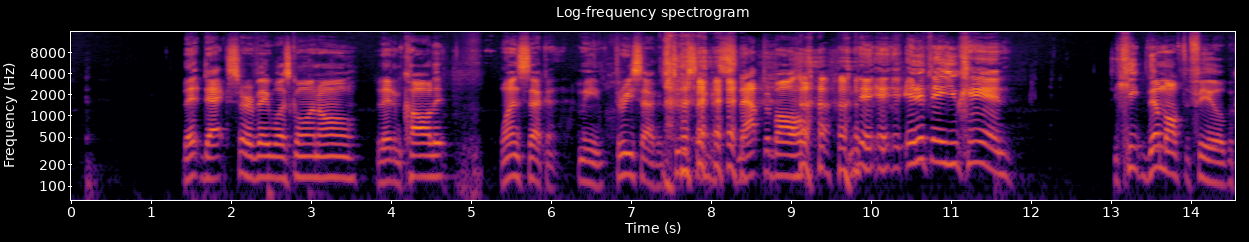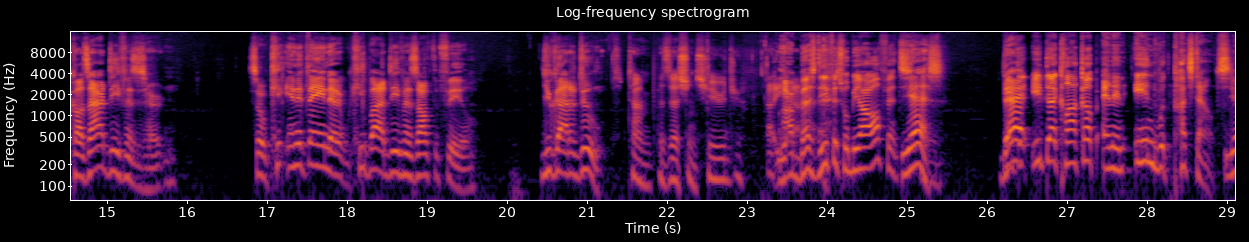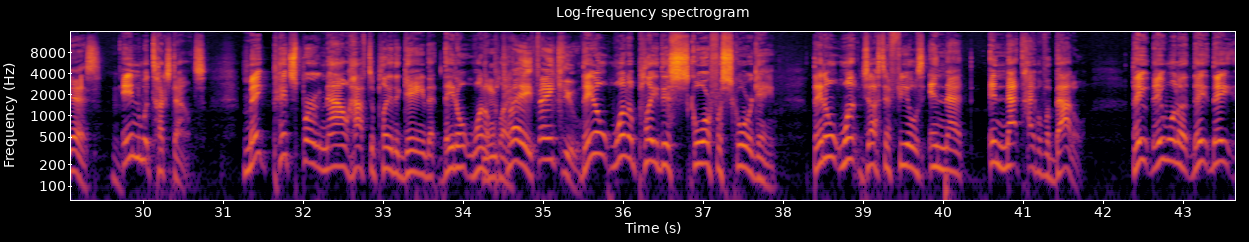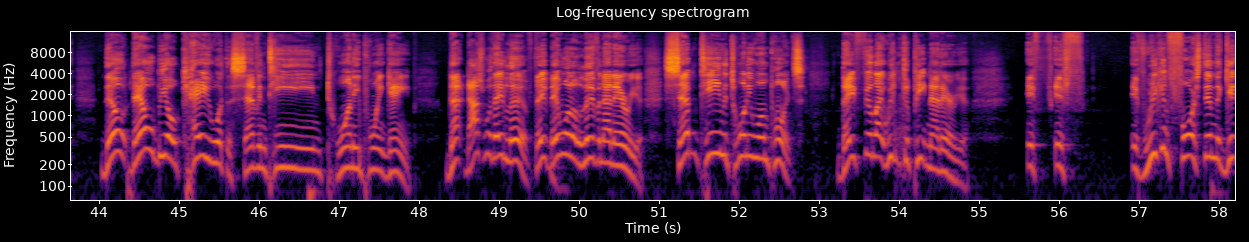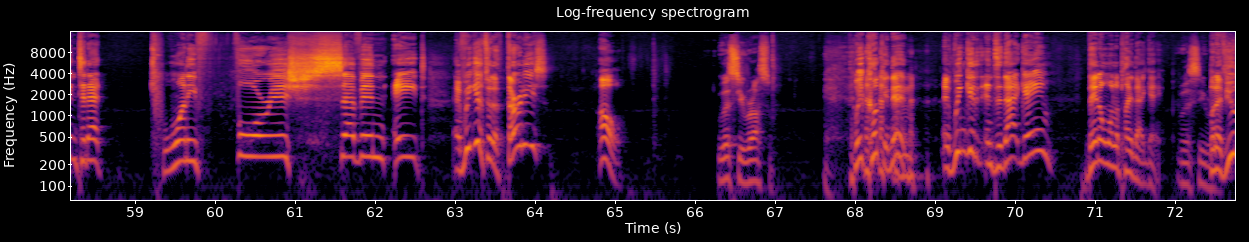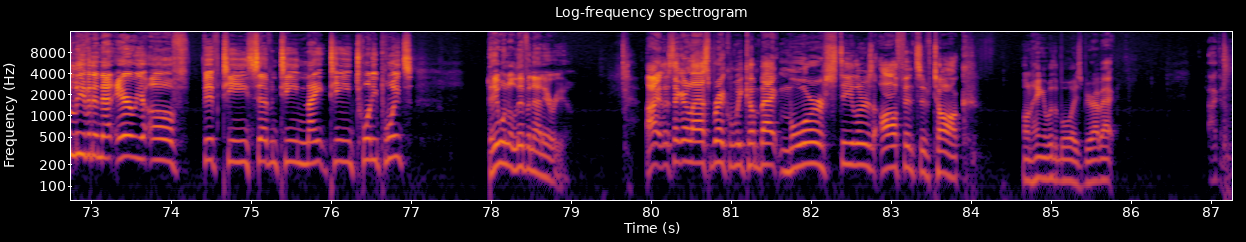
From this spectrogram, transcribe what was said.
Let Dak survey what's going on. Let him call it. One second. I mean, three seconds, two seconds. Snap the ball. Anything you can to keep them off the field because our defense is hurting. So anything that will keep our defense off the field, you got to do. Time possession's huge. Uh, yeah. Our best defense will be our offense. Yes. That eat, that clock up and then end with touchdowns. Yes. Hmm. End with touchdowns. Make Pittsburgh now have to play the game that they don't want to play. Play, thank you. They don't want to play this score for score game. They don't want Justin Fields in that in that type of a battle. They they want to they they they'll they'll be okay with a 17 20 point game. That that's where they live. They they want to live in that area. 17 to 21 points. They feel like we can compete in that area. If if if we can force them to get into that 24-ish, 7, 8, if we get to the 30s, oh, we'll see Russell. We cooking in. if we can get into that game, they don't want to play that game. We'll see. But if you leave it in that area of 15, 17, 19, 20 points, they want to live in that area. All right, let's take our last break. When we come back, more Steelers offensive talk on Hanging with the Boys. Be right back. I got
